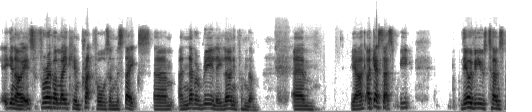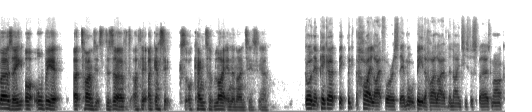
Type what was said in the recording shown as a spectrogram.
You know, it's forever making pratfalls and mistakes um, and never really learning from them. Um, yeah, I, I guess that's the overused term Spursy, or, albeit at times it's deserved. I think I guess it sort of came to light in the nineties. Yeah. Go on then, pick a pick, pick the highlight for us. Then, what would be the highlight of the nineties for Spurs, Mark?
